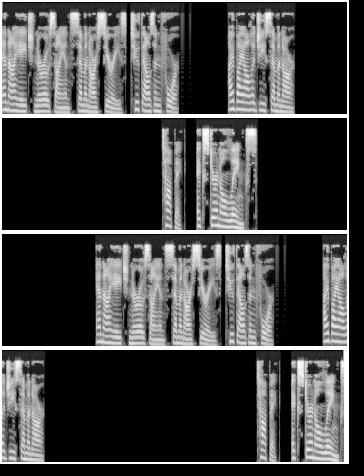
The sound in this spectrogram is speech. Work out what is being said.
NIH Neuroscience Seminar Series 2004 iBiology Seminar Topic. External links NIH Neuroscience Seminar Series 2004 iBiology Seminar. Topic. External links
